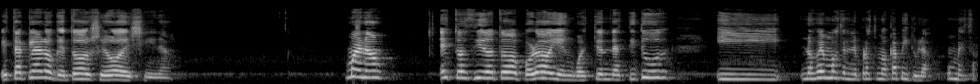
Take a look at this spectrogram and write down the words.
Está claro que todo llegó de China. Bueno, esto ha sido todo por hoy en cuestión de actitud y nos vemos en el próximo capítulo. Un beso.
